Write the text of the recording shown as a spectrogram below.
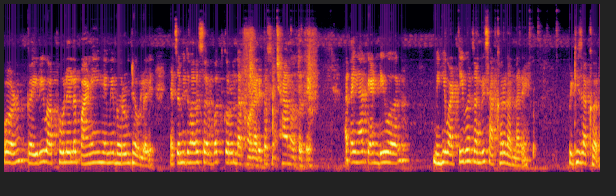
पण कैरी वाफवलेलं पाणी हे मी भरून ठेवलं आहे याचं मी तुम्हाला सरबत करून दाखवणार आहे. कसं छान होतं ते. आता ह्या कँडीवर मी ही वाटीभर चांगली साखर घालणार आहे. पिठी साखर.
